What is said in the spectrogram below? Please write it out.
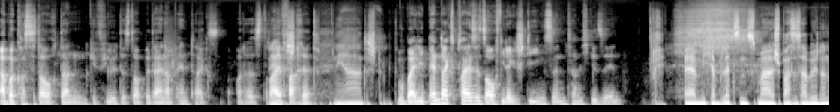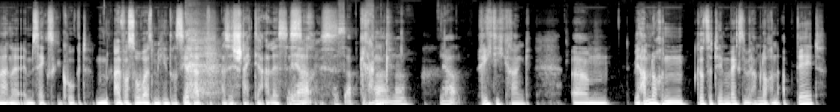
Aber kostet auch dann gefühlt das Doppelte einer Pentax oder das Dreifache. Ja, das ja, das stimmt. Wobei die Pentax-Preise jetzt auch wieder gestiegen sind, habe ich gesehen. Ähm, ich habe letztens mal spaßeshalber wieder nach einer M6 geguckt. Einfach so, was mich interessiert hat. Also es steigt ja alles. Es ja, ist, ist, ist krank. Ne? Ja. Richtig krank. Ähm, wir haben noch ein kurzer Themenwechsel, wir haben noch ein Update.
